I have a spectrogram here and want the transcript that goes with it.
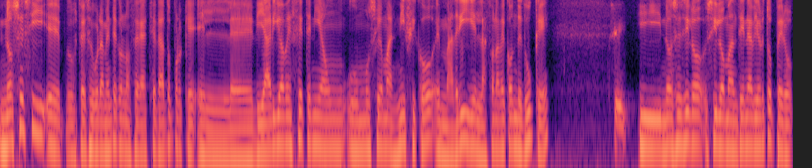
no sé si eh, usted seguramente conocerá este dato porque el eh, diario ABC tenía un, museo magnífico en Madrid, en la zona de Conde Duque. Sí. Y no sé si lo, si lo mantiene abierto, pero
